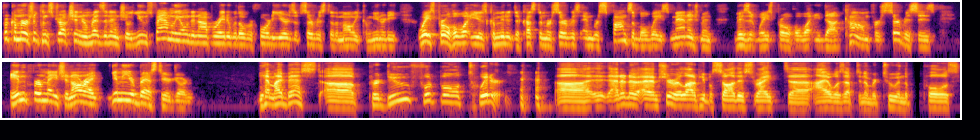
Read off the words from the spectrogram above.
for commercial construction and residential use. Family owned and operated with over 40 years of service to the Maui community. Waste Pro Hawaii is committed to customer service and responsible waste management. Visit wasteprohawaii.com for services information. All right. Give me your best here, Jordan. Yeah, my best. Uh, Purdue football Twitter. uh, I don't know. I'm sure a lot of people saw this, right? Uh, Iowa's up to number two in the polls.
